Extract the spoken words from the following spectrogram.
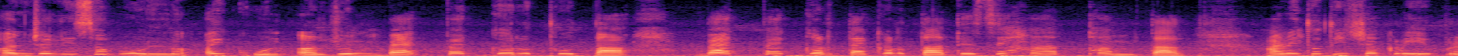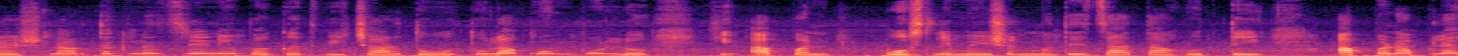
अंजलीचं बोलणं ऐकून अर्जुन बॅग पॅक करत होता. बॅग पॅक करता करता त्याचे हात थांबतात आणि तो तिच्याकडे प्रश्नार्थक नजरेने बघत विचारतो तुला कोण बोललं की आपण भोसले मेन्शनमध्ये जात आहोत ते? आपण आपल्या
